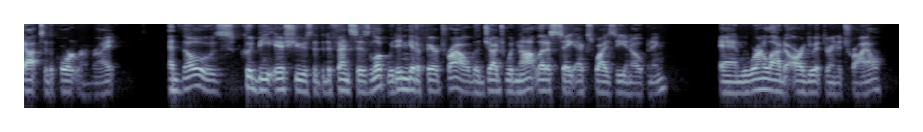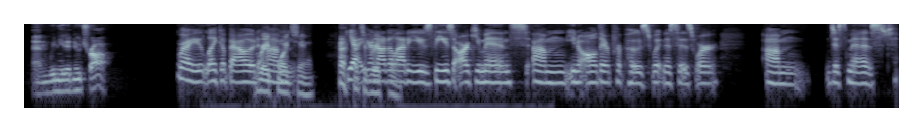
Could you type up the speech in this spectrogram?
got to the courtroom, right? And those could be issues that the defense says, look, we didn't get a fair trial. The judge would not let us say XYZ in opening, and we weren't allowed to argue it during the trial, and we need a new trial. Right. Like about. Great um, point, Sam. yeah, you're not point. allowed to use these arguments. Um, you know, all their proposed witnesses were um, dismissed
